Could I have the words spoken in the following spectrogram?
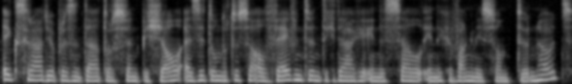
Ex-radiopresentator Sven Pichal. Hij zit ondertussen al 25 dagen in de cel in de gevangenis van Turnhout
